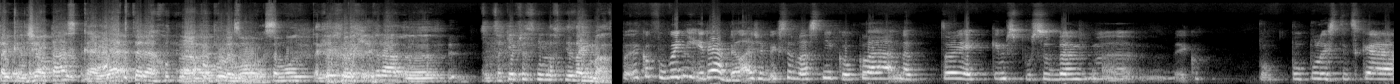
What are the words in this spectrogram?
tak takže otázka, jak teda chutná K tomu, populismus? k tomu, takže teda, eh, co, co tě přesně vlastně zajímá? Jako původní idea byla, že bych se vlastně koukla na to, jakým způsobem eh, jako po- populistická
